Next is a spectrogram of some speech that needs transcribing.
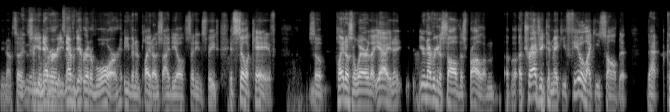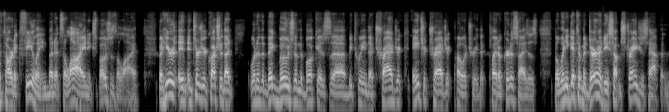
you know. So so you never you never get rid of war, even in Plato's ideal city and speech. It's still a cave. So Plato's aware that yeah, you know, you're never going to solve this problem. A, a tragedy can make you feel like you solved it, that cathartic feeling, but it's a lie and exposes the lie. But here, in, in, terms of your question, that one of the big moves in the book is uh, between the tragic, ancient tragic poetry that Plato criticizes. But when you get to modernity, something strange has happened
